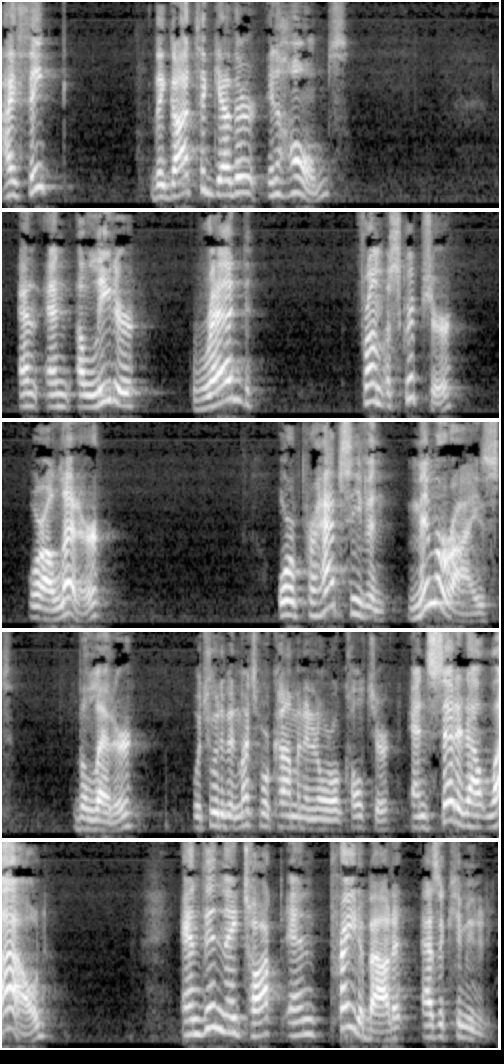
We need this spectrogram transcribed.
I think they got together in homes and, and a leader read from a scripture or a letter, or perhaps even memorized the letter, which would have been much more common in oral culture, and said it out loud, and then they talked and prayed about it as a community.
